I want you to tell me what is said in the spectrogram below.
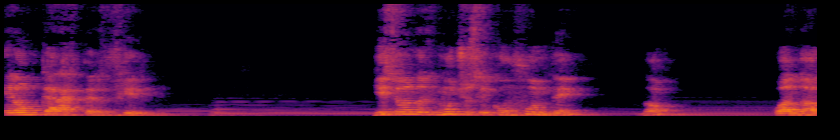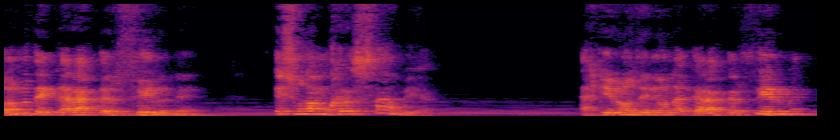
era un carácter firme. Y eso es donde muchos se confunden, ¿no? Cuando hablamos de carácter firme, es una mujer sabia. Vemos tenía un carácter firme,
